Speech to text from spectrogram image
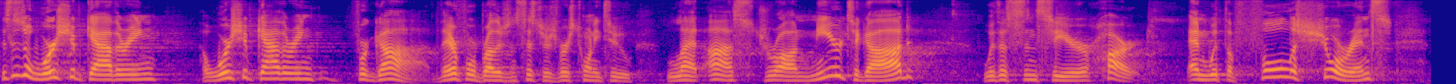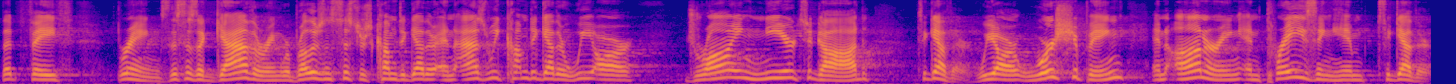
This is a worship gathering, a worship gathering for God. Therefore, brothers and sisters, verse 22, let us draw near to God with a sincere heart and with the full assurance that faith brings. This is a gathering where brothers and sisters come together, and as we come together, we are drawing near to God together. We are worshiping and honoring and praising Him together.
